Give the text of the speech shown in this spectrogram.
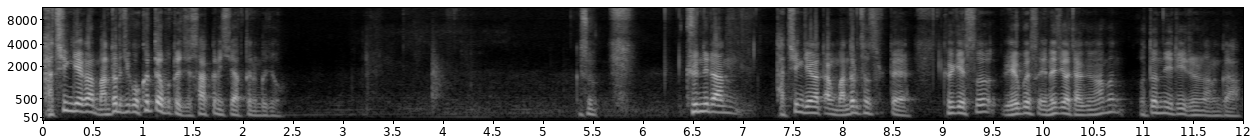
닫힌 개가 만들어지고 그때부터 이제 사건이 시작되는 거죠. 그래서 균이란 닫힌 개가 딱 만들어졌을 때 거기에서 외부에서 에너지가 작용하면 어떤 일이 일어나는가.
